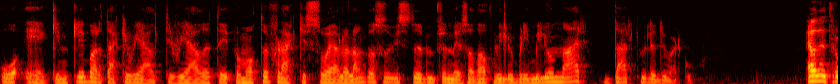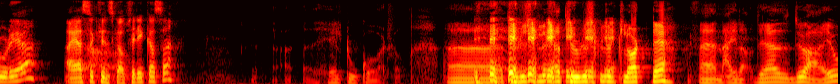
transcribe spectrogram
òg, egentlig. Bare at det er ikke reality-reality, på en måte. For det er ikke så jævla langt. Altså, Hvis du fremdeles hadde hatt 'Vil du bli millionær', der ville du vært god. Ja, det tror du, ja? Er jeg så kunnskapsrik, altså? Helt OK, i hvert fall. Eh, jeg, tror du skulle, jeg tror du skulle klart det. Uh, nei da. Du, er jo,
